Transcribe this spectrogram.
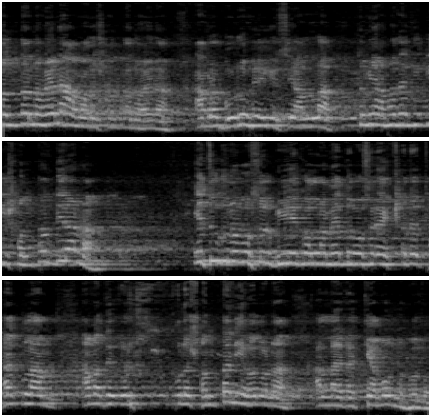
সন্তান হয় না, আমারও সন্তান হয় না। আমরা বুড়ো হয়ে গেছি, আল্লাহ, তুমি আমাদেরকে কি সন্তান দিলা না? এতগুলো বছর বিয়ে করলাম, এত বছর একসাথে থাকলাম, আমাদের কোনো সন্তানই হলো না। আল্লাহ এটা কেমন হলো?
